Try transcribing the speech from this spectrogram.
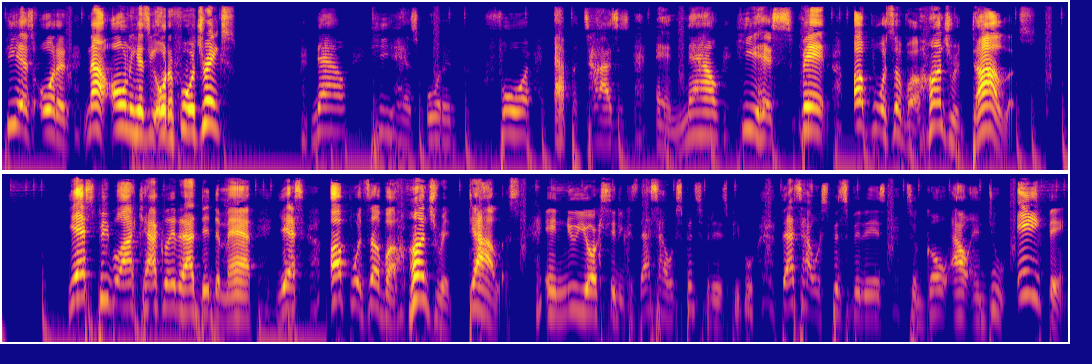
he has ordered. Not only has he ordered four drinks, now he has ordered four appetizers, and now he has spent upwards of a hundred dollars. Yes, people, I calculated, I did the math. Yes, upwards of a hundred dollars in New York City, because that's how expensive it is, people. That's how expensive it is to go out and do anything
